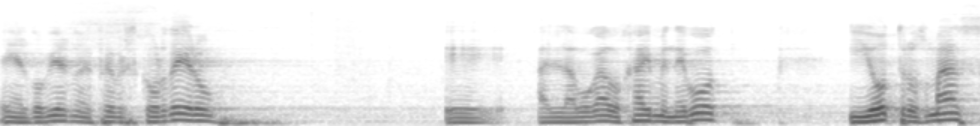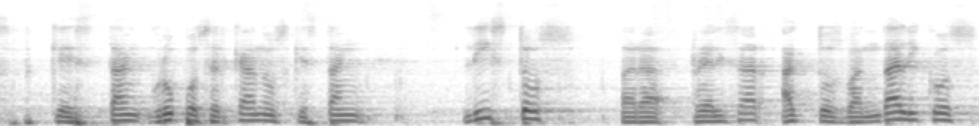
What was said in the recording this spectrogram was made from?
en el gobierno de Febres Cordero, eh, al abogado Jaime Nebot y otros más que están, grupos cercanos que están listos para realizar actos vandálicos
